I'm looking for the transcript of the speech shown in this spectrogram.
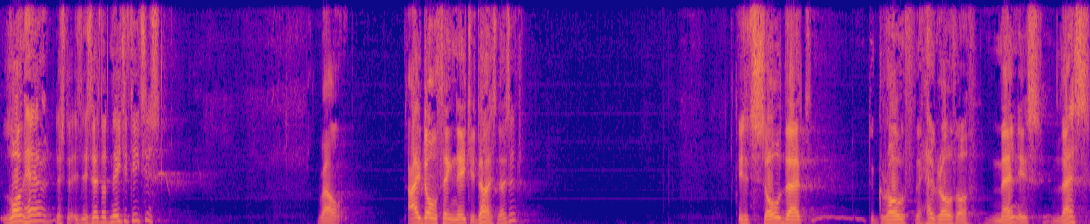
long hair? Is, is that what nature teaches? Well, I don't think nature does, does it? Is it so that the growth, the hair growth of men is less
